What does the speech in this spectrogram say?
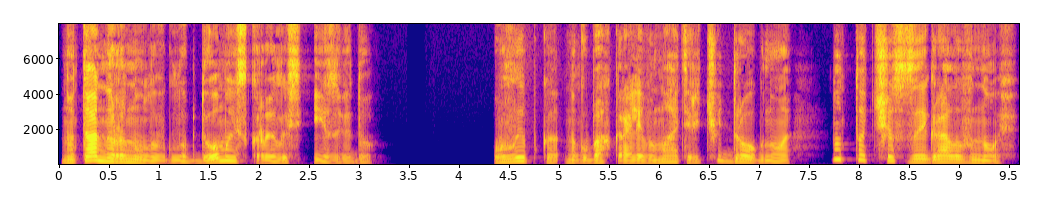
но та нырнула вглубь дома и скрылась из виду. Улыбка на губах королевы-матери чуть дрогнула, но тотчас заиграла вновь.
